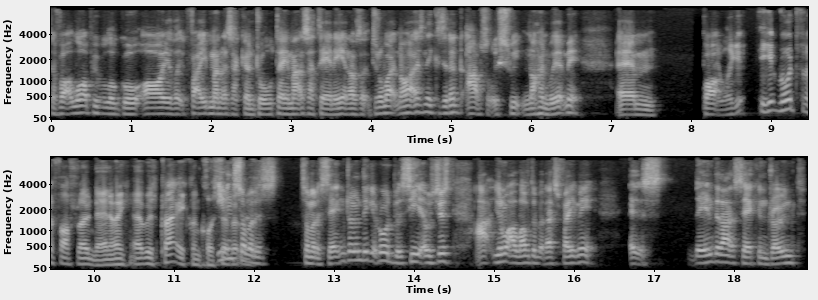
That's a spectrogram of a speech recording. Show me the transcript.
So I thought a lot of people will go, oh, you're like five minutes of control time, that's a 10 8. And I was like, do you know what? No, it isn't Because he did absolutely sweet nothing with it, mate. Um, but Well, he get, he get rode for the first round anyway. It was pretty conclusive. even some was- of the some of the second round they get rode, But see, it was just you know what I loved about this fight, mate. It's the end of that second round.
